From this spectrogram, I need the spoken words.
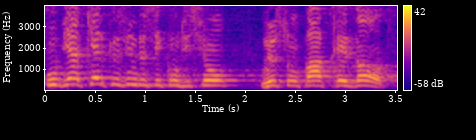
ou bien quelques-unes de ces conditions ne sont pas présentes.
